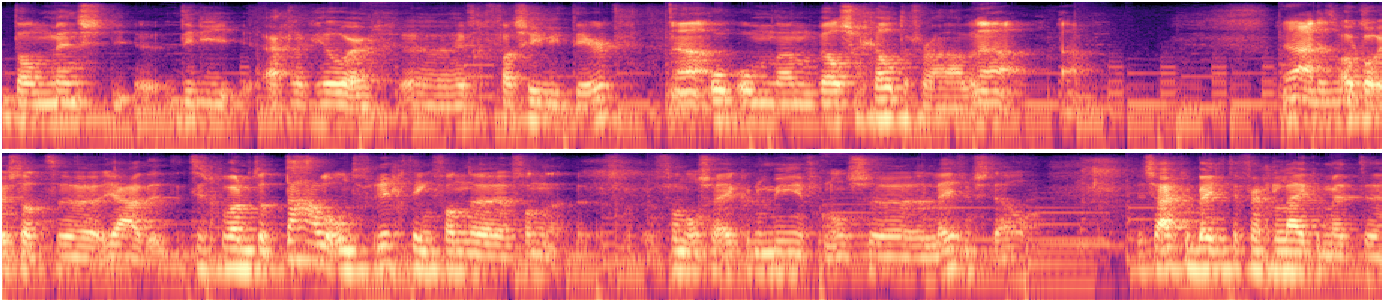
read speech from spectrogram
dan mensen die eh, die, die eigenlijk heel erg eh, heeft gefaciliteerd, ja, om, om dan wel zijn geld te verhalen. ja, ja. Ja, dat Ook al is dat, eh, ja, het- is gewoon een totale ontwrichting van, de, van, van onze economie en van onze levensstijl. Het is eigenlijk een beetje te vergelijken met eh,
